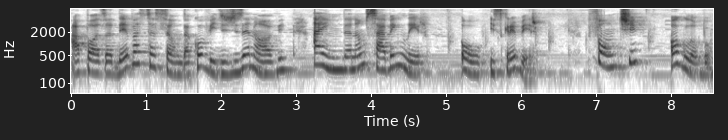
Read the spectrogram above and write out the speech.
após a devastação da Covid-19, ainda não sabem ler ou escrever. Fonte: O Globo.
